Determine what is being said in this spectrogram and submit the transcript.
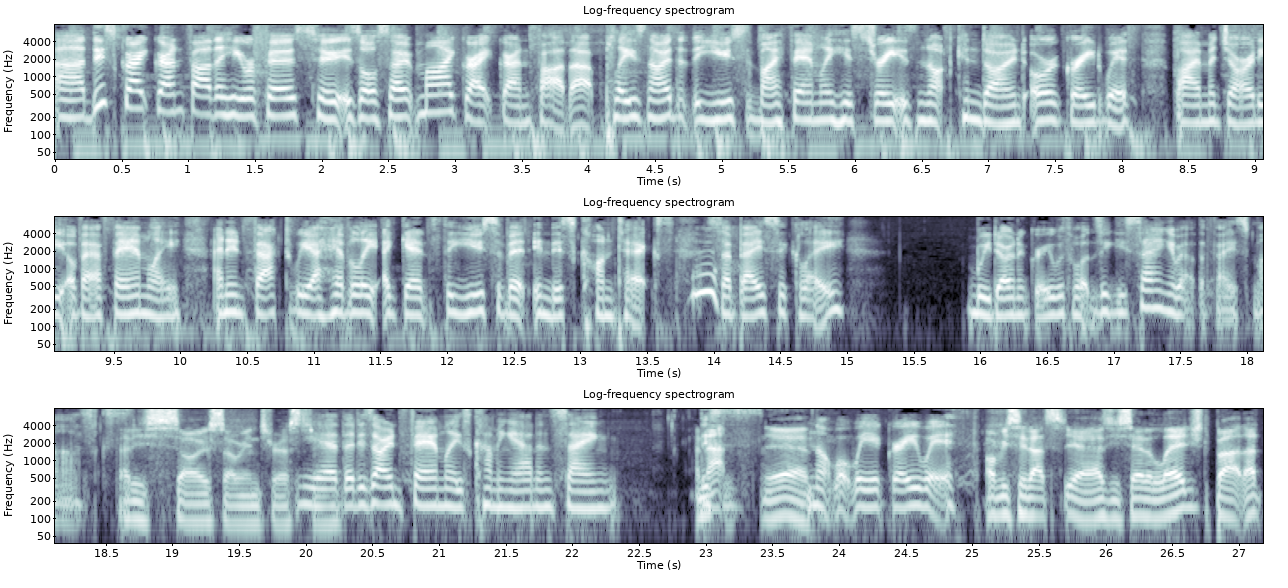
uh, this great grandfather he refers to is also my great grandfather. Please know that the use of my family history is not condoned or agreed with by a majority of our family. And in fact, we are heavily against the use of it in this context. So basically, we don't agree with what Ziggy's saying about the face masks. That is so, so interesting. yeah, that his own family's coming out and saying And this that- is yeah. not what we agree with. Obviously, that's yeah, as you said, alleged, but that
